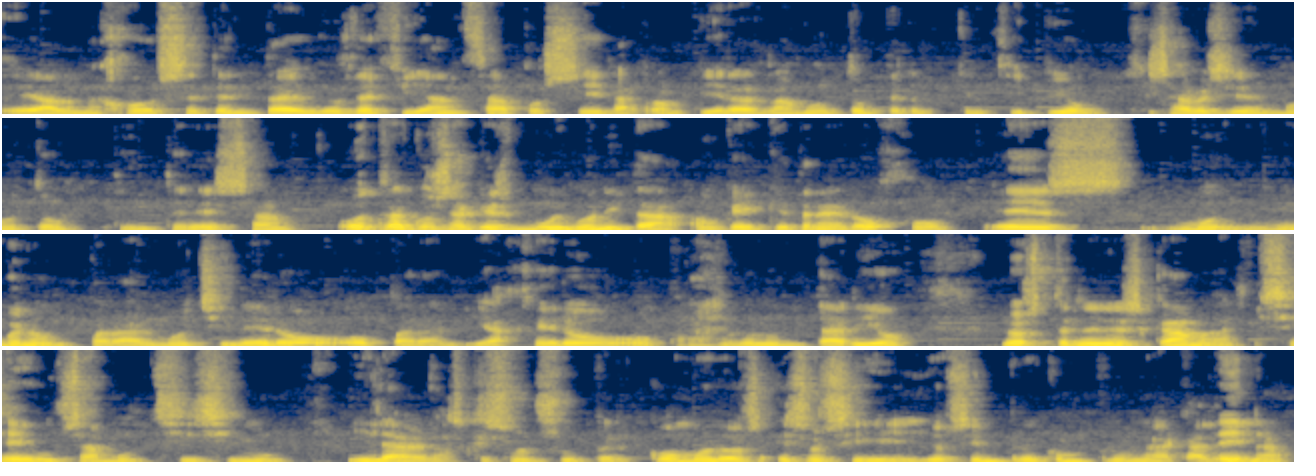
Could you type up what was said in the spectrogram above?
eh, a lo mejor 70 euros de fianza, pues si la rompieras la moto, pero en principio, si sabes ir en moto, te interesa. Otra cosa que es muy bonita, aunque hay que tener ojo, es muy bueno para el mochilero o para el viajero o para el voluntario. Los trenes camas se usa muchísimo y la verdad es que son súper cómodos. Eso sí, yo siempre compro una cadena,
